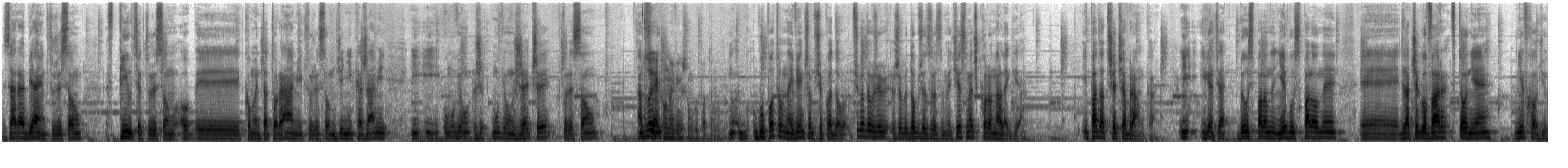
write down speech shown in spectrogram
zarabiają, którzy są w piłce, którzy są y, komentatorami, którzy są dziennikarzami i, i mówią, że, mówią rzeczy, które są A to jaką największą głupotę mówi? no, głupotą największą przykładowo, przykładowo żeby, żeby dobrze zrozumieć, jest mecz Korona-Legia i pada trzecia bramka. I, i był spalony, nie był spalony, e, dlaczego VAR w to nie, nie wchodził?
